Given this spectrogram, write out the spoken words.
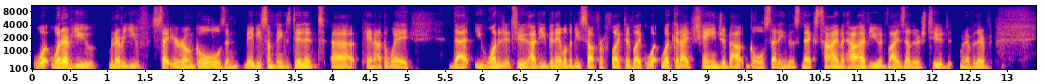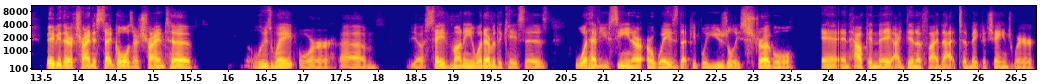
What, what have you, whenever you've set your own goals and maybe some things didn't uh, pan out the way that you wanted it to have you been able to be self-reflective like what what could i change about goal setting this next time and how have you advised others too whenever they're maybe they're trying to set goals or trying to lose weight or um, you know save money whatever the case is what have you seen are, are ways that people usually struggle and, and, how can they identify that to make a change where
